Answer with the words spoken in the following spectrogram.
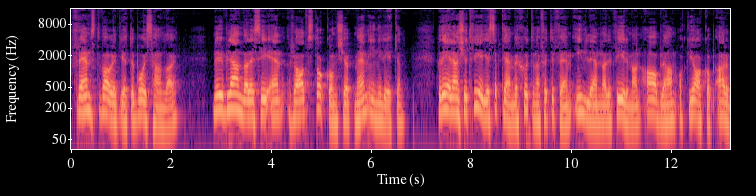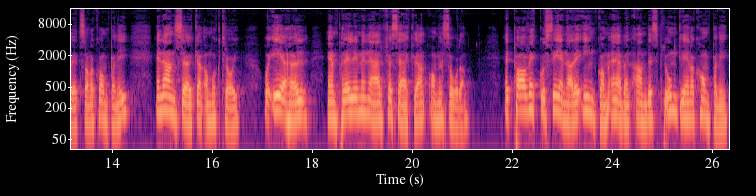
främst varit Göteborgshandlare. Nu blandade sig en rad Stockholmsköpmän in i leken. Redan 23 september 1745 inlämnade firman Abraham och Jakob Arvidsson och kompani en ansökan om oktroj och erhöll en preliminär försäkran om en sådan. Ett par veckor senare inkom även Anders Blomgren och kompani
